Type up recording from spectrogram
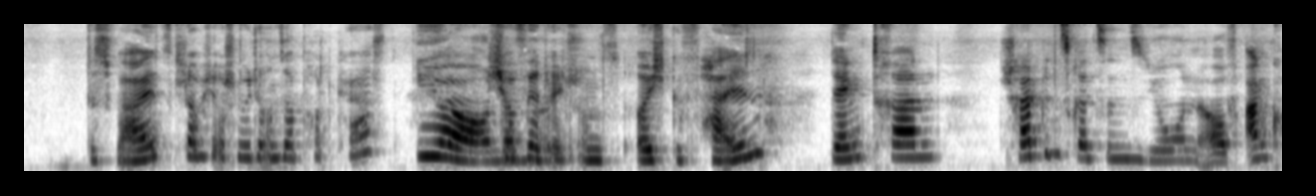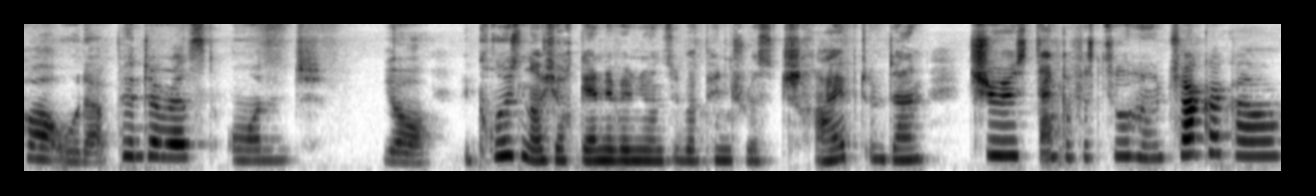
Das war jetzt, glaube ich, auch schon wieder unser Podcast. Ja, und Ich hoffe, es hat euch, uns, euch gefallen. Denkt dran, schreibt uns Rezensionen auf Anchor oder Pinterest und ja. Wir grüßen euch auch gerne, wenn ihr uns über Pinterest schreibt. Und dann tschüss, danke fürs Zuhören. Ciao, Kakao.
